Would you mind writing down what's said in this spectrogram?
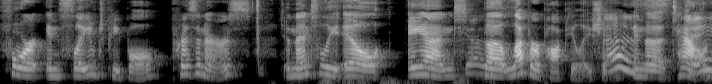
for enslaved people, prisoners, the mentally ill, and the leper population in the Yes, town.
